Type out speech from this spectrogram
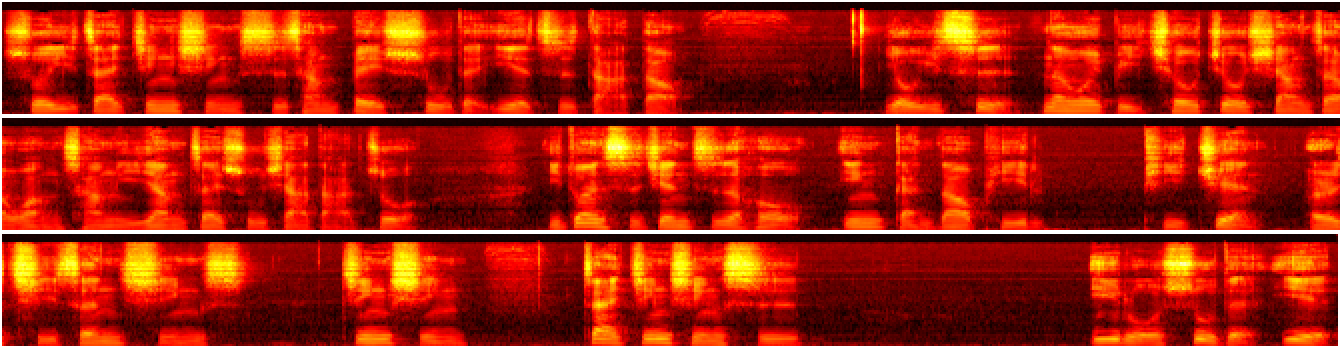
所以在经行时常被树的叶枝打到。有一次，那位比丘就像在往常一样在树下打坐。一段时间之后，因感到疲疲倦而起身行经行，在经行时，伊罗树的叶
